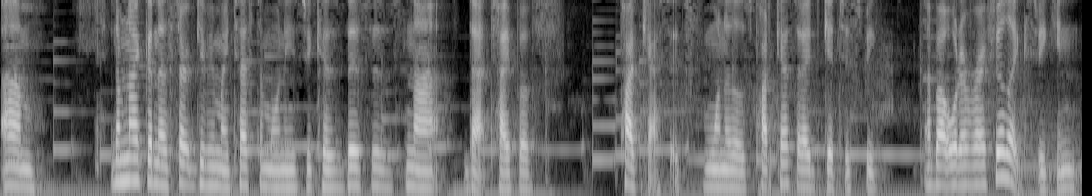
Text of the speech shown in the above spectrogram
Um, and I'm not gonna start giving my testimonies because this is not that type of podcast. It's one of those podcasts that I get to speak about whatever I feel like speaking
